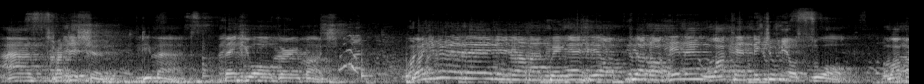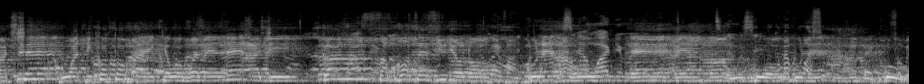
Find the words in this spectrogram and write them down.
as tradition demands. Thank you all very much. kwenye hiyo piono hene wake nichumi osuo wamache wadikotoma ike wavemene aji Ghana Supporters Union no kune ahu eh ayama wikuo kune ahameko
